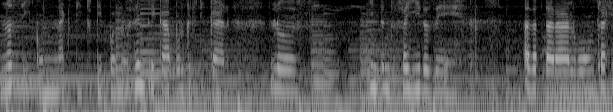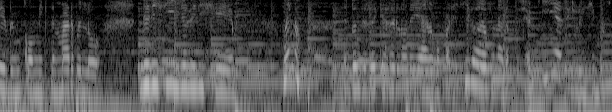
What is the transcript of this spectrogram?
no sé, con una actitud tipo egocéntrica por criticar los intentos fallidos de adaptar algo, un traje de un cómic de Marvel o de DC. Y yo le dije, bueno, entonces hay que hacerlo de algo parecido, alguna adaptación. Y así lo hicimos.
